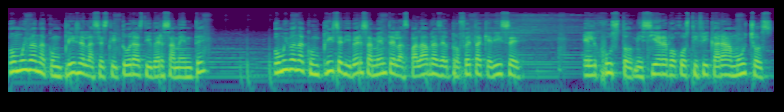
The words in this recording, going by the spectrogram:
¿Cómo iban a cumplirse las escrituras diversamente? ¿Cómo iban a cumplirse diversamente las palabras del profeta que dice, El justo, mi siervo, justificará a muchos,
